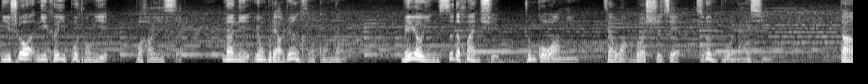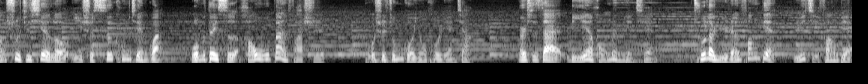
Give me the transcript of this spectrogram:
你说你可以不同意，不好意思，那你用不了任何功能。没有隐私的换取，中国网民。在网络世界寸步难行。当数据泄露已是司空见惯，我们对此毫无办法时，不是中国用户廉价，而是在李彦宏们面前，除了与人方便、与己方便，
